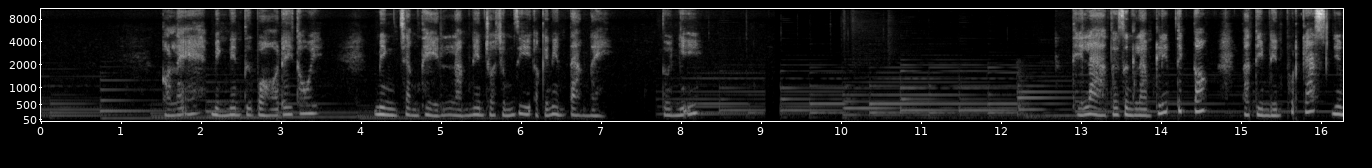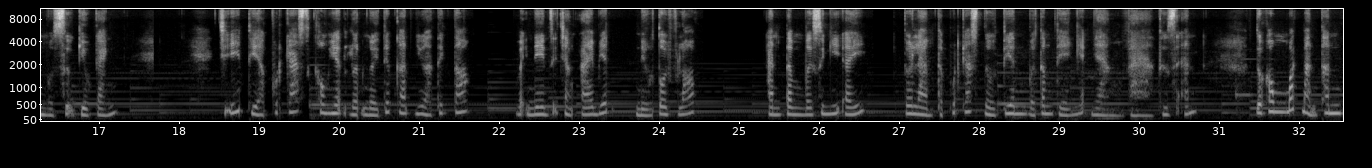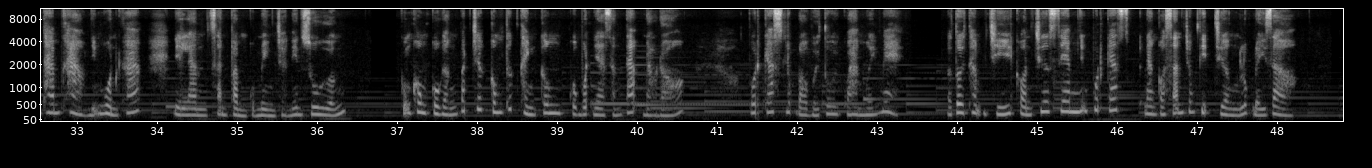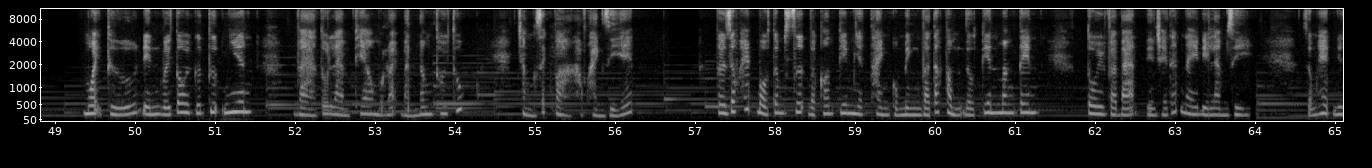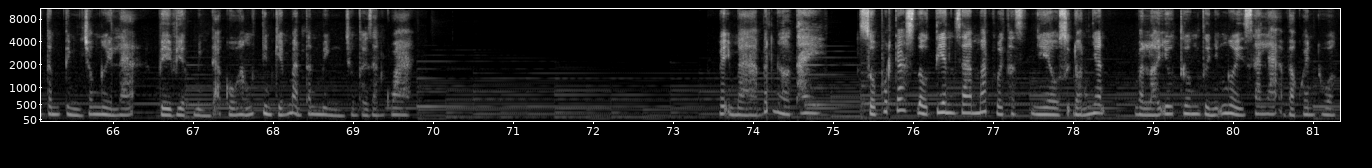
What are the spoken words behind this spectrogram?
Có lẽ mình nên từ bỏ ở đây thôi. Mình chẳng thể làm nên cho chấm gì ở cái nền tảng này tôi nghĩ. Thế là tôi dừng làm clip tiktok và tìm đến podcast như một sự cứu cánh. Chỉ ít thì podcast không hiện lượt người tiếp cận như ở tiktok, vậy nên sẽ chẳng ai biết nếu tôi flop. An tâm với suy nghĩ ấy, tôi làm tập podcast đầu tiên với tâm thế nhẹ nhàng và thư giãn. Tôi không bắt bản thân tham khảo những nguồn khác để làm sản phẩm của mình trở nên xu hướng cũng không cố gắng bắt chước công thức thành công của một nhà sáng tạo nào đó. Podcast lúc đó với tôi quá mới mẻ, và tôi thậm chí còn chưa xem những podcast đang có sẵn trong thị trường lúc đấy giờ. Mọi thứ đến với tôi cứ tự nhiên, và tôi làm theo một loại bản năng thôi thúc, chẳng sách vở học hành gì hết. Tôi dốc hết bầu tâm sự và con tim nhiệt thành của mình vào tác phẩm đầu tiên mang tên tôi và bạn đến trái đất này để làm gì? Giống hệt như tâm tình cho người lạ về việc mình đã cố gắng tìm kiếm bản thân mình trong thời gian qua. Vậy mà bất ngờ thay, số podcast đầu tiên ra mắt với thật nhiều sự đón nhận và lời yêu thương từ những người xa lạ và quen thuộc.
